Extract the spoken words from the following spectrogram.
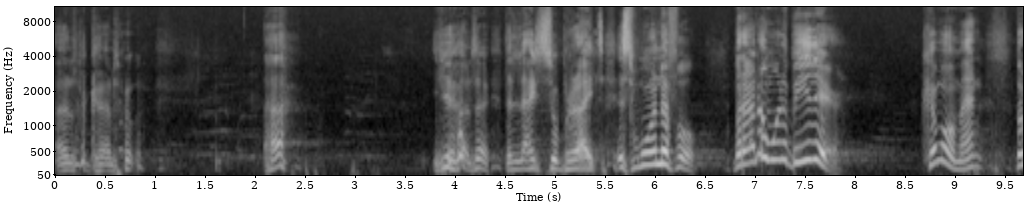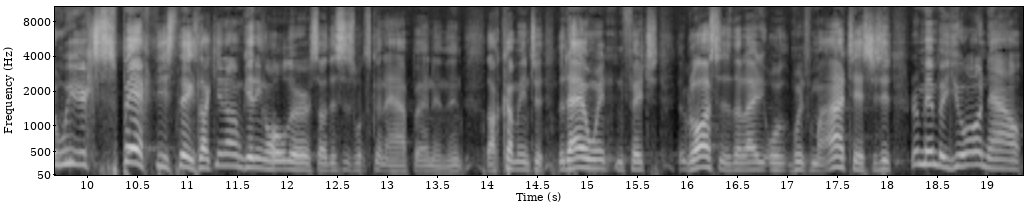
I look at Huh? Yeah, the light's so bright. It's wonderful. But I don't want to be there. Come on, man. But we expect these things. Like, you know, I'm getting older, so this is what's going to happen. And then I'll come into the day I went and fetched the glasses, the lady or went for my eye test. She said, Remember, you are now,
